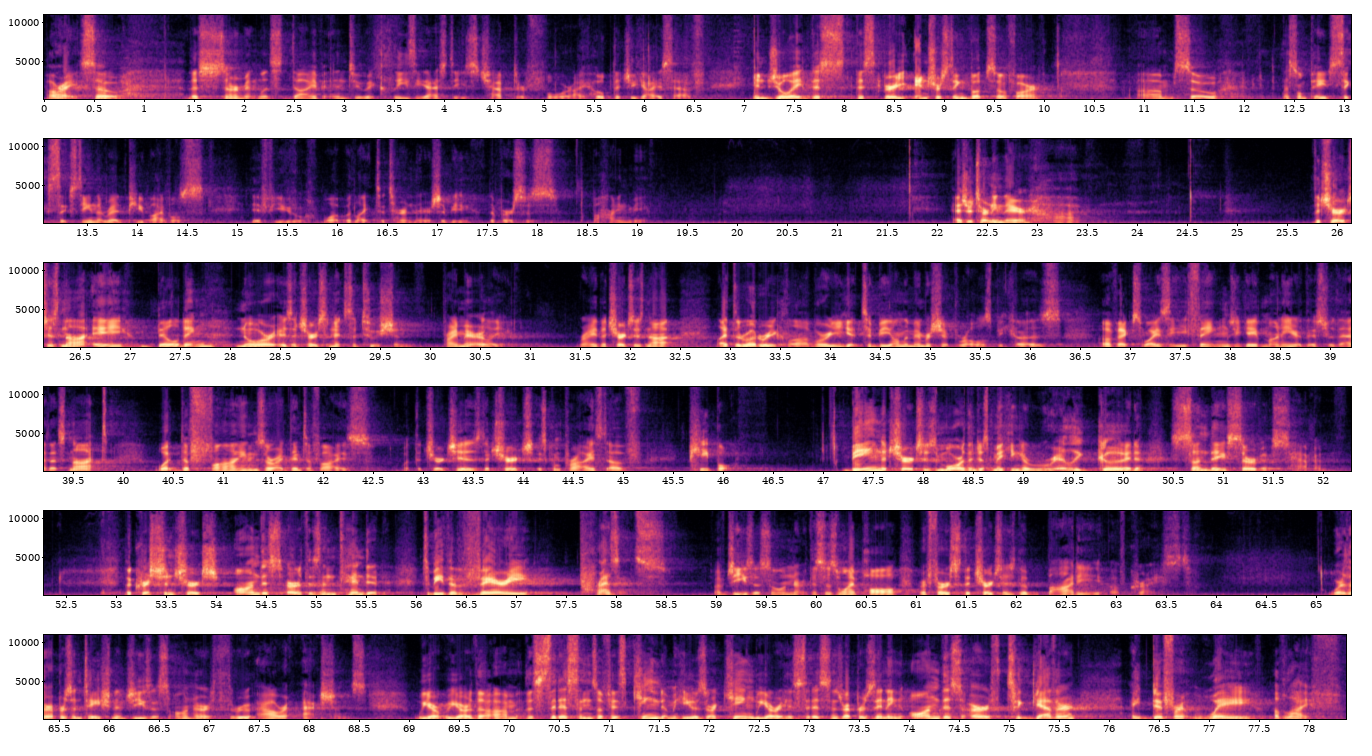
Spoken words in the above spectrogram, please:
All right, so the sermon, let's dive into Ecclesiastes chapter 4. I hope that you guys have enjoyed this, this very interesting book so far. Um, so that's on page 616, the Red Pew Bibles. If you would like to turn there, should be the verses behind me. As you're turning there, uh, the church is not a building, nor is a church an institution, primarily, right? The church is not like the Rotary Club where you get to be on the membership rolls because of XYZ things. You gave money or this or that. That's not what defines or identifies what the church is. The church is comprised of people. Being the church is more than just making a really good Sunday service happen. The Christian church on this earth is intended to be the very presence of Jesus on earth. This is why Paul refers to the church as the body of Christ. We're the representation of Jesus on earth through our actions. We are, we are the, um, the citizens of his kingdom. He is our king. We are his citizens, representing on this earth together a different way of life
